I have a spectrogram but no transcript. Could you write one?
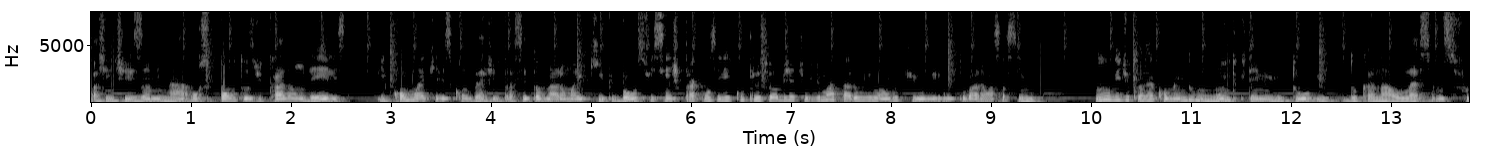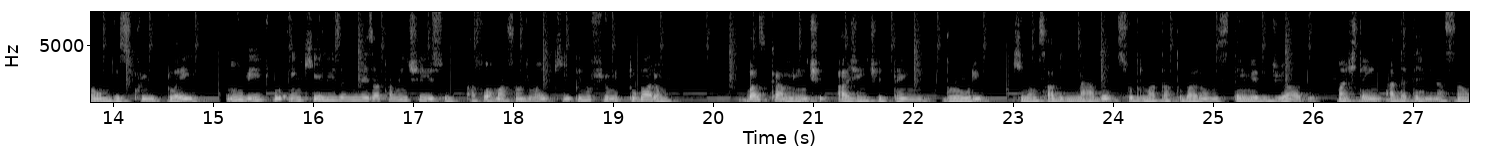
a gente examinar os pontos de cada um deles e como é que eles convergem para se tornar uma equipe boa o suficiente para conseguir cumprir o seu objetivo de matar o vilão do filme, o tubarão assassino. Um vídeo que eu recomendo muito que tem no YouTube, do canal Lessons from the Screenplay, um vídeo em que ele examina exatamente isso, a formação de uma equipe no filme Tubarão. Basicamente, a gente tem Brody, que não sabe nada sobre matar tubarões, tem medo de água, mas tem a determinação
